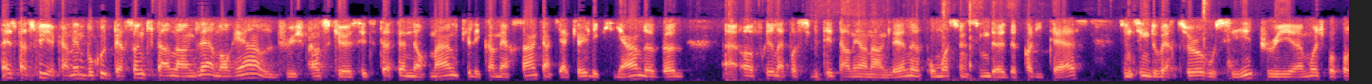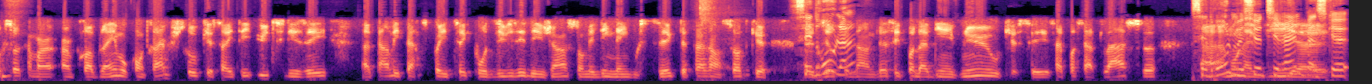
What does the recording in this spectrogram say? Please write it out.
Ben, c'est parce qu'il y a quand même beaucoup de personnes qui parlent anglais à Montréal. Puis je pense que c'est tout à fait normal que les commerçants, quand ils accueillent les clients, veulent euh, offrir la possibilité de parler en anglais. Pour moi, c'est un signe de, de politesse c'est une signe d'ouverture aussi. Puis euh, moi, je vois pas ça comme un, problème. Au contraire, je trouve que ça a été utilisé euh, par les partis politiques pour diviser des gens sur les lignes linguistiques, de faire en sorte que, c'est drôle, hein? l'anglais c'est pas la bienvenue ou que c'est ça n'a pas sa place. C'est drôle, Monsieur Tirel, parce euh, que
